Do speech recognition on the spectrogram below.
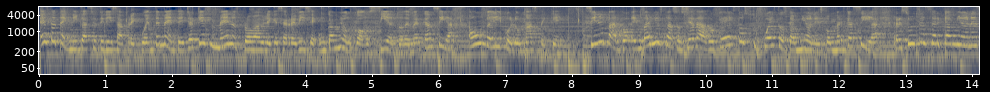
Esta técnica se utiliza frecuentemente ya que es menos probable que se revise un camión con cientos de mercancía a un vehículo más pequeño. Sin embargo, en varios casos se ha dado que estos supuestos camiones con mercancía resultan ser camiones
